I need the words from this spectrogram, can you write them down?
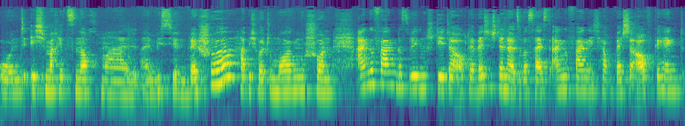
Und ich mache jetzt noch mal ein bisschen Wäsche. Habe ich heute Morgen schon angefangen. Deswegen steht da auch der Wäscheständer. Also was heißt angefangen? Ich habe Wäsche aufgehängt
